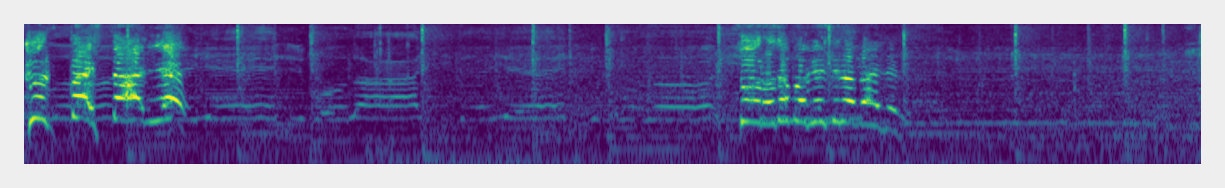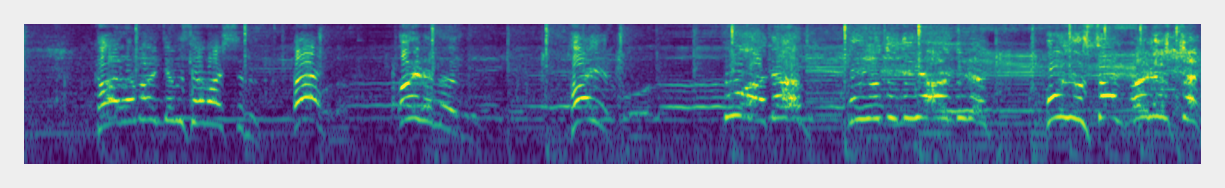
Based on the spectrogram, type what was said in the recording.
45 saniye. Sonra da magazin haberleri. Kahramanca mı savaştınız? He? Öyle mi öldünüz? Hayır. Bu adam uyudu diye öldünüz. Uyursan ölürsün.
